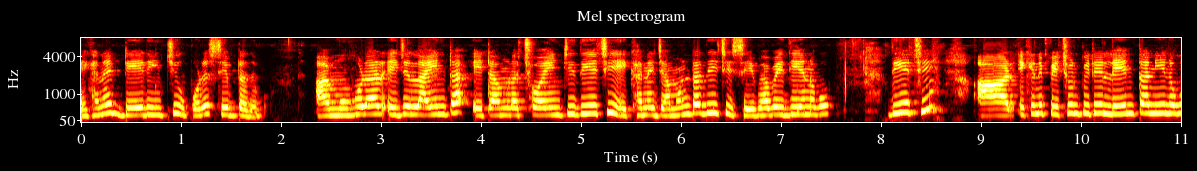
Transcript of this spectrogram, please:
এখানে দেড় ইঞ্চি উপরে শেপটা দেবো। আর মোহরার এই যে লাইনটা, এটা আমরা ছয় ইঞ্চি দিয়েছি, এখানে যেমনটা দিয়েছি সেইভাবেই দিয়ে নেব। দিয়েছি, আর এখানে পেছন পিঠের লেনটা নিয়ে নেব,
